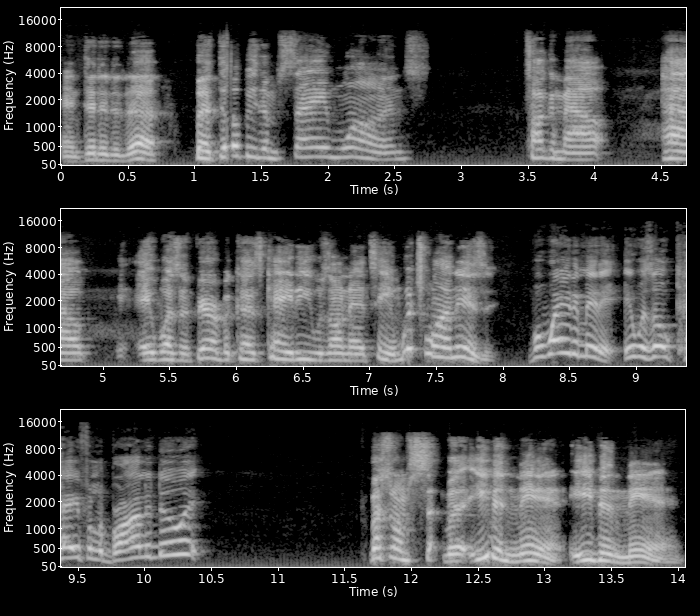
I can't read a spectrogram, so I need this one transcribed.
and da da da da. But they'll be them same ones talking about how it wasn't fair because KD was on that team. Which one is it? but wait a minute, it was okay for LeBron to do it. That's what I'm saying. But even then, even then,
